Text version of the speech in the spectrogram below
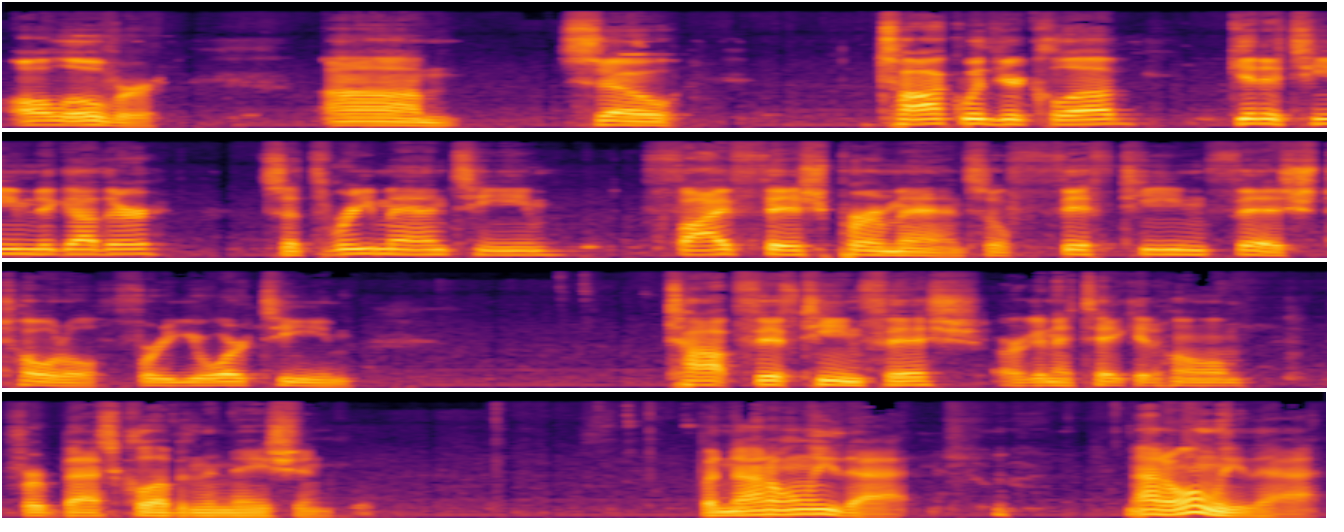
all over. Um, so talk with your club, get a team together. It's a three man team, five fish per man. So 15 fish total for your team. Top 15 fish are going to take it home for best club in the nation. But not only that, not only that,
